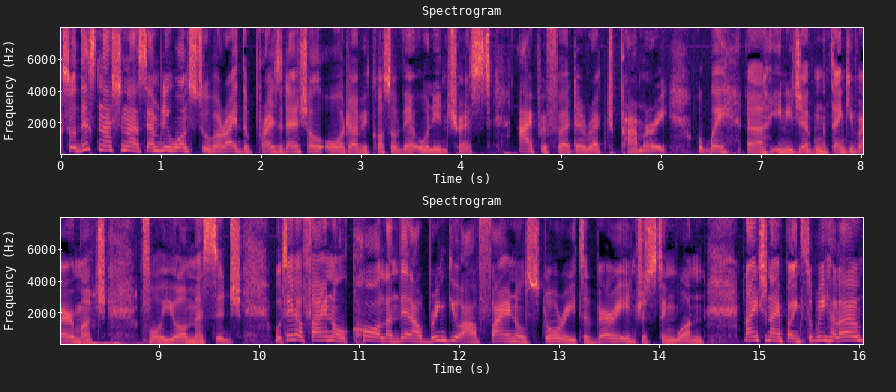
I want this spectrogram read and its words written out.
So this National Assembly wants to override the presidential order because of their own interest. I prefer direct primary. Wait, uh, thank you very much for your message. We'll take a final call and then I'll bring you our final story. It's a very interesting one. 99.3, hello.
